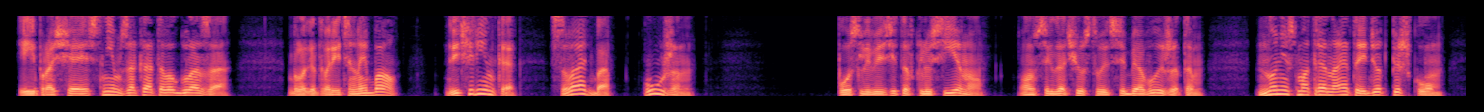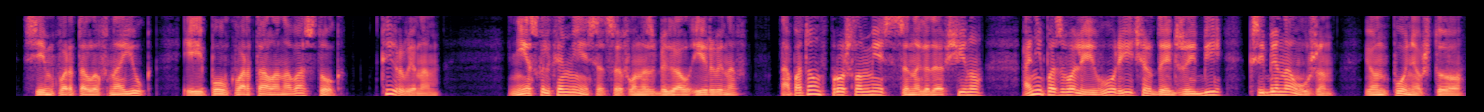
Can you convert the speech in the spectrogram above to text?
и, прощаясь с ним, закатывал глаза. Благотворительный бал. Вечеринка — Свадьба, ужин. После визита к Люсьену он всегда чувствует себя выжатым, но, несмотря на это, идет пешком, семь кварталов на юг и полквартала на восток, к Ирвинам. Несколько месяцев он избегал Ирвинов, а потом в прошлом месяце на годовщину они позвали его, Ричарда и Джей Би, к себе на ужин, и он понял, что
